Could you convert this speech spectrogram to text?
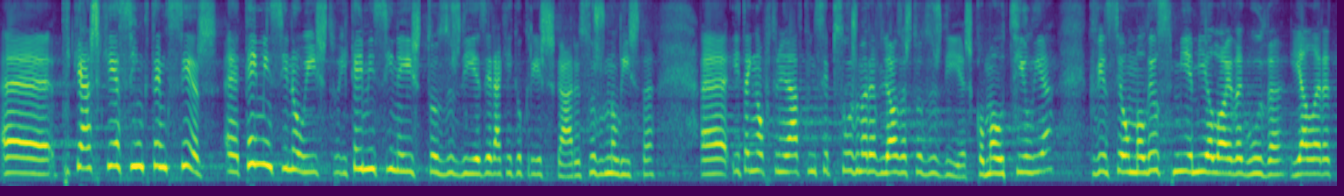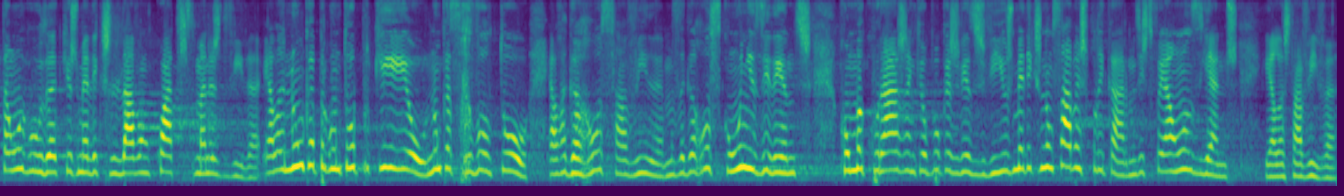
Uh, porque acho que é assim que tem que ser. Uh, quem me ensinou isto e quem me ensina isto todos os dias, era aqui que eu queria chegar. Eu sou jornalista uh, e tenho a oportunidade de conhecer pessoas maravilhosas todos os dias, como a Otília, que venceu uma leucemia mieloide aguda e ela era tão aguda que os médicos lhe davam quatro semanas de vida. Ela nunca perguntou porquê eu, nunca se revoltou. Ela agarrou-se à vida, mas agarrou-se com unhas e dentes, com uma coragem que eu poucas vezes vi. Os médicos não sabem explicar, mas isto foi há 11 anos e ela está viva.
